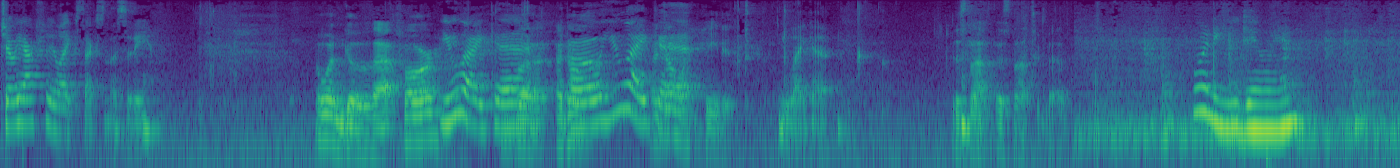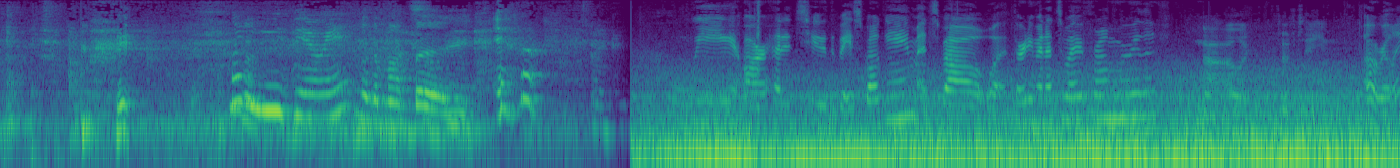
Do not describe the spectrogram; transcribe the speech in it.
Joey actually likes Sex in the City. I wouldn't go that far. You like it. But I don't- oh, you like it. I don't hate it. You like it. It's not. It's not too bad. What are you doing? What are you doing? Look at my babe. We are headed to the baseball game. It's about, what, 30 minutes away from where we live? Nah, like 15. Oh, really?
